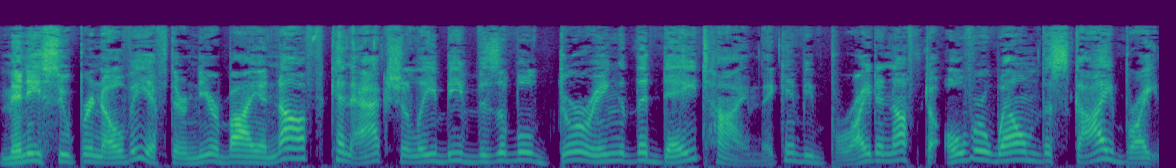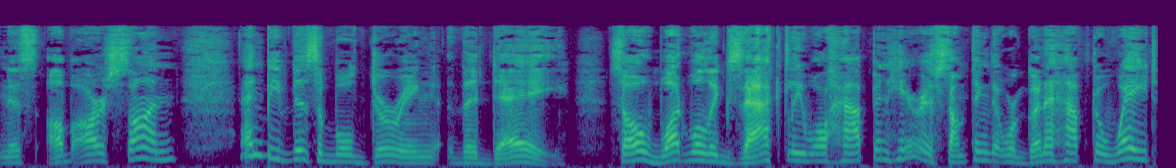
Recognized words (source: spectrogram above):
Many supernovae, if they're nearby enough, can actually be visible during the daytime. They can be bright enough to overwhelm the sky brightness of our sun and be visible during the day. So what will exactly will happen here is something that we're going to have to wait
